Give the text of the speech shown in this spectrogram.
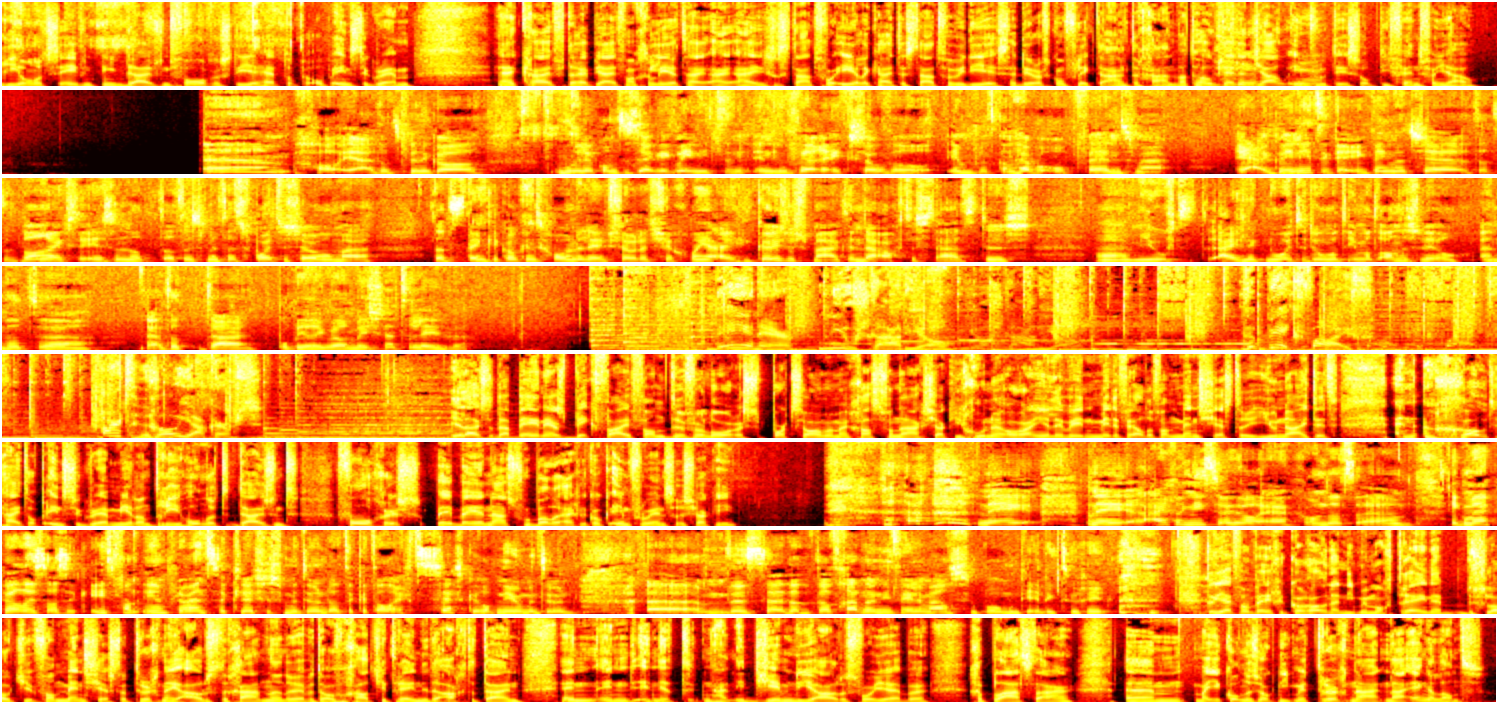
317.000 volgers die je hebt op, op Instagram. He, Cruijff, daar heb jij van geleerd. Hij, hij, hij, staat voor eerlijkheid, hij staat voor wie die is. Hij durft conflicten aan te gaan. Wat hoop jij dat jouw invloed is op die fans van jou? Um, oh ja, dat vind ik wel moeilijk om te zeggen. Ik weet niet in, in hoeverre ik zoveel invloed kan hebben op fans. Maar ja, ik weet niet. Ik denk, ik denk dat, je, dat het belangrijkste is, en dat, dat is met het sporten zo, maar dat is denk ik ook in het gewone leven zo, dat je gewoon je eigen keuzes maakt en daarachter staat. Dus um, je hoeft eigenlijk nooit te doen wat iemand anders wil. En dat, uh, ja, dat, daar probeer ik wel een beetje naar te leven. BNR Nieuwsradio. The Big Five. Art Rojakkers. Je luistert naar BNR's Big Five van De Verloren Sportzomer. Mijn gast vandaag, Jackie Groene, Oranje Lewin, middenvelder van Manchester United. En een grootheid op Instagram, meer dan 300.000 volgers. Ben je, ben je naast voetballer eigenlijk ook influencer, Jackie? nee, nee, eigenlijk niet zo heel erg. Omdat uh, ik merk wel eens als ik iets van influencer klusjes moet doen, dat ik het dan echt zes keer opnieuw moet doen. Uh, dus uh, dat, dat gaat nog niet helemaal soepel, moet ik eerlijk toegeven. Toen jij vanwege corona niet meer mocht trainen, besloot je van Manchester terug naar je ouders te gaan. Nou, daar hebben we het over gehad. Je trainde de achtertuin en in, in, het, nou, het gym die je ouders voor je hebben geplaatst daar. Um, maar je kon dus ook niet meer terug naar, naar Engeland.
